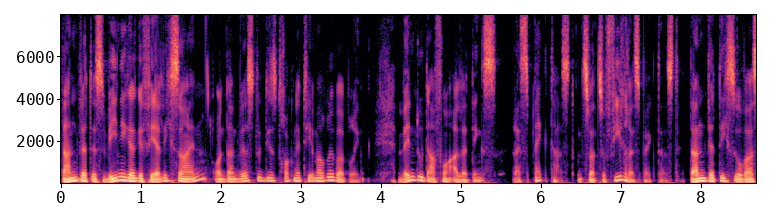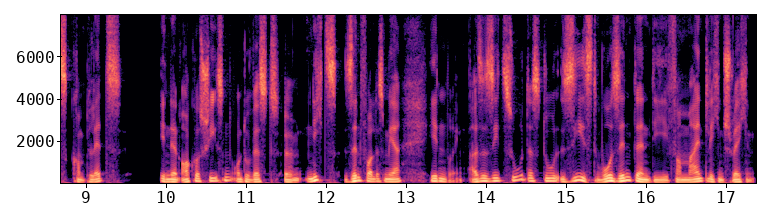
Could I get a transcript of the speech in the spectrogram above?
dann wird es weniger gefährlich sein und dann wirst du dieses trockene Thema rüberbringen. Wenn du davor allerdings Respekt hast, und zwar zu viel Respekt hast, dann wird dich sowas komplett in den Orkus schießen und du wirst ähm, nichts Sinnvolles mehr hinbringen. Also sieh zu, dass du siehst, wo sind denn die vermeintlichen Schwächen.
